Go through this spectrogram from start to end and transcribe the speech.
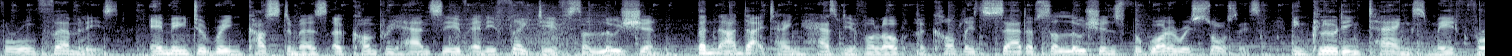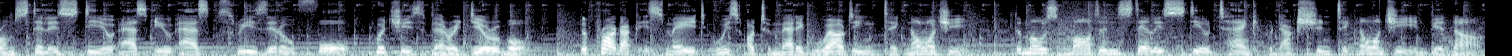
for all families, aiming to bring customers a comprehensive and effective solution. Tân Á Đại Thành has developed a complete set of solutions for water resources, including tanks made from stainless steel SUS 304, which is very durable. The product is made with automatic welding technology, the most modern stainless steel tank production technology in Vietnam.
